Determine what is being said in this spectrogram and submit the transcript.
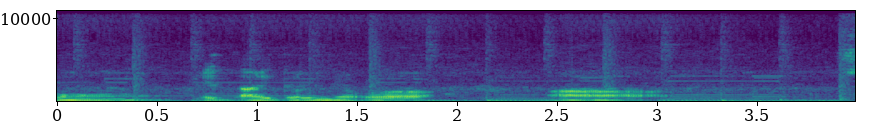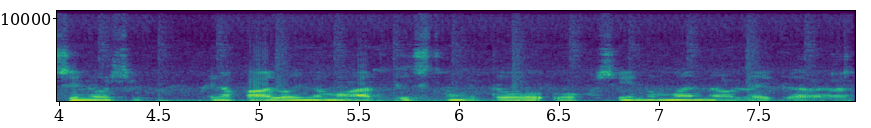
pong idol nyo o uh, sino pinapollow ng mga artistang ito o sino man o like uh,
